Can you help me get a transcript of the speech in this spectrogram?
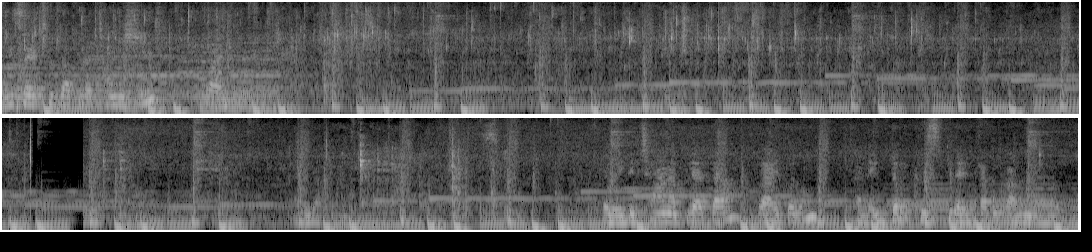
ही साईड सुद्धा आपल्याला छान अशी फ्राय करायची इथे छान आपल्या आता फ्राय करून झालं. एकदम क्रिस्पी झाले. आपण काढून घ्यावं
